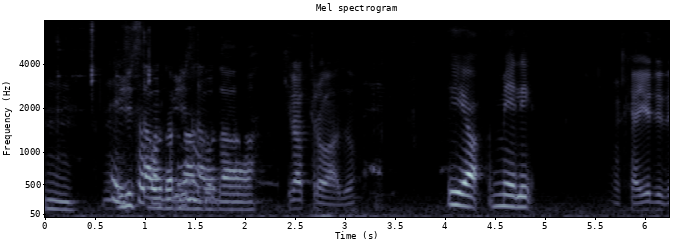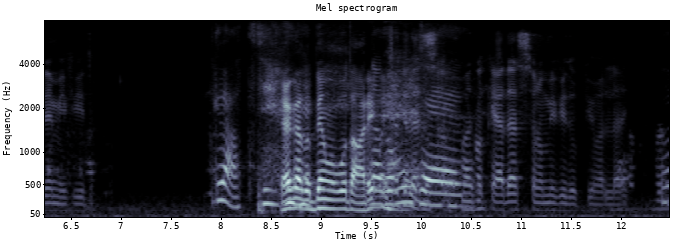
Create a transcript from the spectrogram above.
Mm. Io ci stavo tornando da... Chi l'ha trovato? Io, Meli. Ok, io di te mi fido. Grazie. Raga, dobbiamo votare. No, Ok, comunque... adesso, ok, adesso non mi fido più a lei. Ma,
